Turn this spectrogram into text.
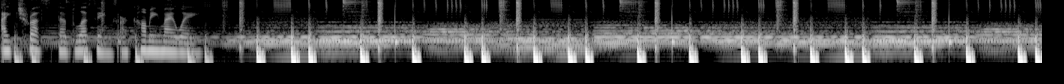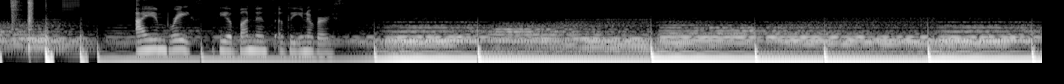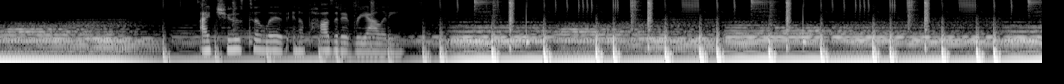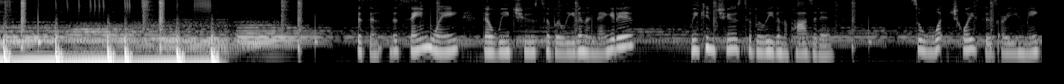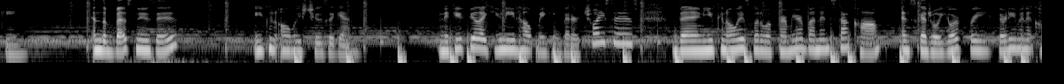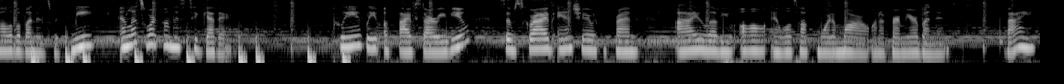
I trust that blessings are coming my way. Embrace the abundance of the universe. I choose to live in a positive reality. Listen, the same way that we choose to believe in the negative, we can choose to believe in the positive. So, what choices are you making? And the best news is, you can always choose again. And if you feel like you need help making better choices, then you can always go to affirmyourabundance.com and schedule your free 30 minute call of abundance with me, and let's work on this together. Please leave a five star review, subscribe, and share with a friend. I love you all, and we'll talk more tomorrow on Affirm Your Abundance. Bye.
